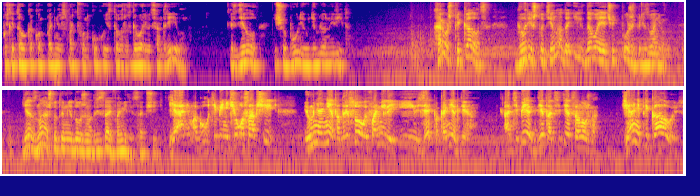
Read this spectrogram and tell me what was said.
после того, как он поднес смартфон к уху и стал разговаривать с Андреевым, сделал еще более удивленный вид. «Хорош прикалываться. Говори, что тебе надо, или давай я чуть позже перезвоню. Я знаю, что ты мне должен адреса и фамилии сообщить». «Я не могу тебе ничего сообщить, и у меня нет адресов и фамилий, и взять пока негде. А тебе где-то отсидеться нужно. Я не прикалываюсь».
